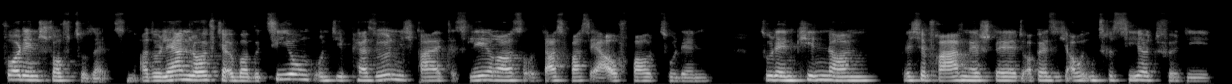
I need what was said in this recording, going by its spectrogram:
vor den Stoff zu setzen. Also Lernen läuft ja über Beziehung und die Persönlichkeit des Lehrers und das, was er aufbaut zu den, zu den Kindern, welche Fragen er stellt, ob er sich auch interessiert für die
